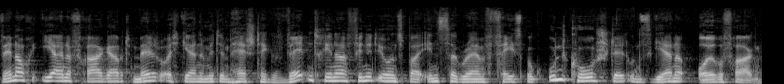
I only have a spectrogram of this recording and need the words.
Wenn auch ihr eine Frage habt, meldet euch gerne mit dem Hashtag Welpentrainer. Findet ihr uns bei Instagram, Facebook und Co. Stellt uns gerne eure Fragen.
